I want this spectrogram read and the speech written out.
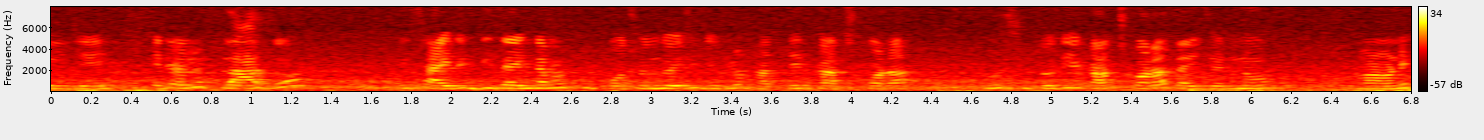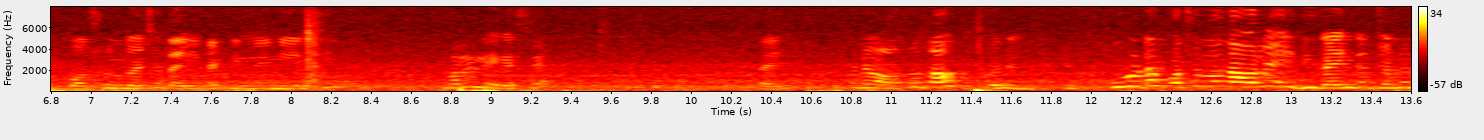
এই যে, এটা হলো প্লাজো। এই সাইডের ডিজাইনটা আমার খুব পছন্দ হয়েছে, যেগুলো হাতের কাজ করা পুরো সুতো দিয়ে কাজ করা, তাই জন্য আমার অনেক পছন্দ হয়েছে, তাই এটা কিনে নিয়েছি। ভালো লেগেছে। পুরোটা পছন্দ না হলে এই ডিজাইনটার জন্য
